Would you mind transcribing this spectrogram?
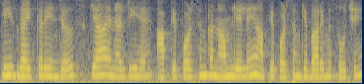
please guide करें एंजल्स क्या एनर्जी है? आपके पर्सन का नाम ले लें, आपके पर्सन के बारे में सोचें.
